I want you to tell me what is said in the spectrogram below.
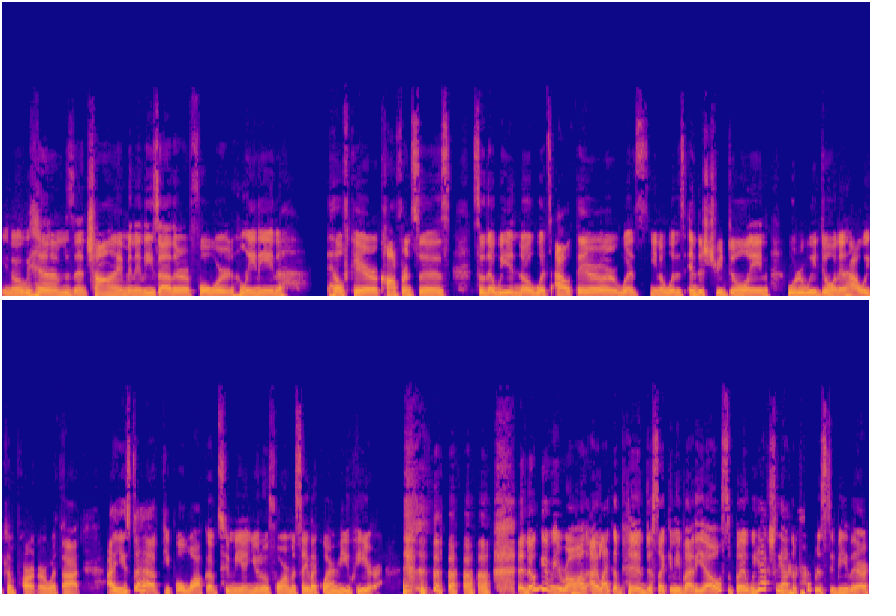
you know, HIMSS and Chime and in these other forward leaning healthcare conferences so that we know what's out there, what's, you know, what is industry doing, what are we doing and how we can partner with that. I used to have people walk up to me in uniform and say like, why are you here? and don't get me wrong, I like a pen just like anybody else, but we actually have the purpose to be there.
